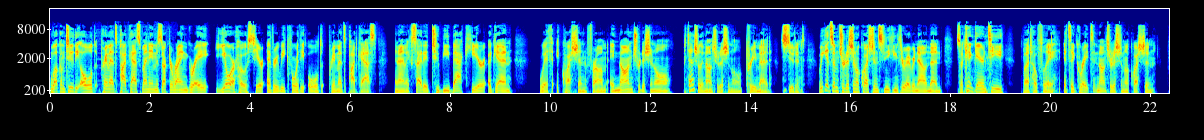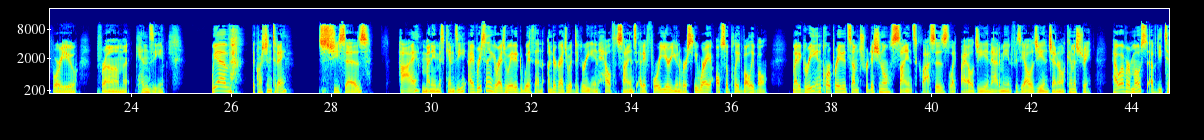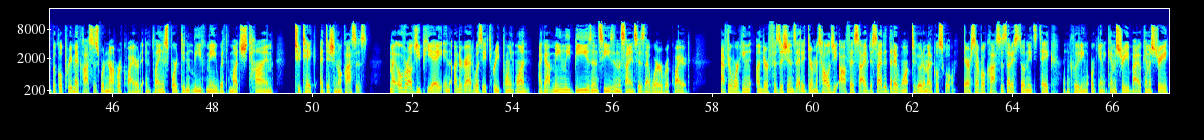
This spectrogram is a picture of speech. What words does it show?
Welcome to the Old Premeds Podcast. My name is Dr. Ryan Gray, your host here every week for the Old Premeds Podcast. And I'm excited to be back here again with a question from a non traditional, potentially non traditional pre med student. We get some traditional questions sneaking through every now and then, so I can't guarantee, but hopefully it's a great non traditional question for you from Kenzie. We have the question today. She says, Hi, my name is Kenzie. I have recently graduated with an undergraduate degree in health science at a four year university where I also played volleyball. My degree incorporated some traditional science classes like biology, anatomy, and physiology, and general chemistry. However, most of the typical pre med classes were not required, and playing a sport didn't leave me with much time to take additional classes. My overall GPA in undergrad was a 3.1. I got mainly B's and C's in the sciences that were required. After working under physicians at a dermatology office, I've decided that I want to go to medical school. There are several classes that I still need to take, including organic chemistry, biochemistry,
